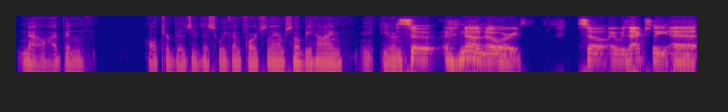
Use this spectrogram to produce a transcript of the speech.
no, I've been ultra busy this week. Unfortunately, I'm so behind. Even So no, no worries. So it was actually uh,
